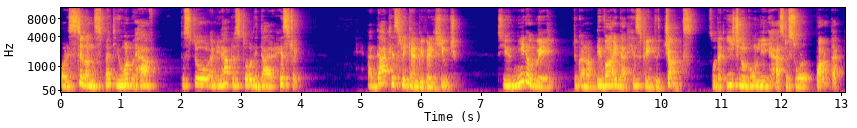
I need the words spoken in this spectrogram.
or is still unspent, you want to have to store, and you have to store the entire history. And that history can be very huge. So you need a way to kind of divide that history into chunks so that each node only has to store a part of that,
